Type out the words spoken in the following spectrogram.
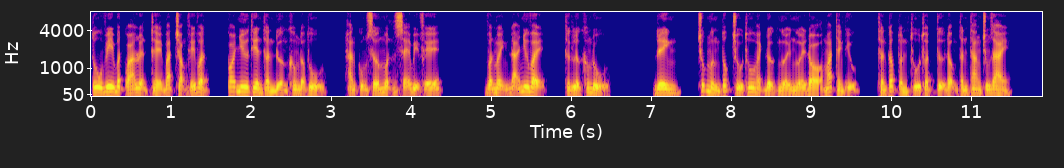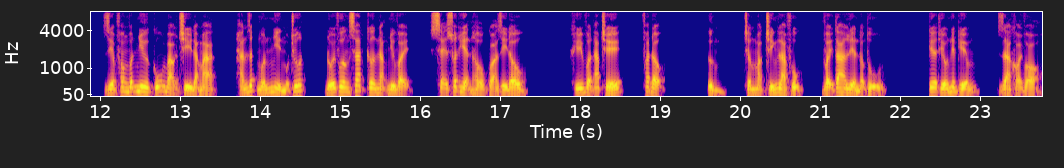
tu vi bất quá luyện thể bắt trọng phế vật, coi như thiên thần đường không độc thủ, hắn cũng sớm muộn sẽ bị phế vận mệnh đã như vậy, thực lực không đủ. Đinh, chúc mừng túc chủ thu hoạch được người người đỏ mắt thành cựu thần cấp tuần thu thuật tự động tấn thăng trung giai. Diệp phong vẫn như cũ bảo trì đạm mạc, hắn rất muốn nhìn một chút, đối phương sát cơ nặng như vậy, sẽ xuất hiện hậu quả gì đâu. Khí vận áp chế, phát động. Ừ m trầm mặc chính là phục, vậy ta liền động thủ. Kia thiếu niên kiếm, ra khỏi vỏ.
